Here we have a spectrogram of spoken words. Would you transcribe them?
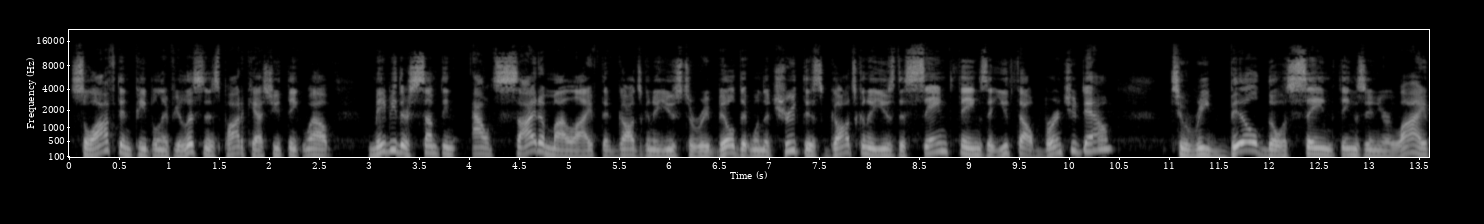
So often people, and if you're listening to this podcast, you think, well, maybe there's something outside of my life that God's going to use to rebuild it. When the truth is, God's going to use the same things that you thought burnt you down to rebuild those same things in your life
